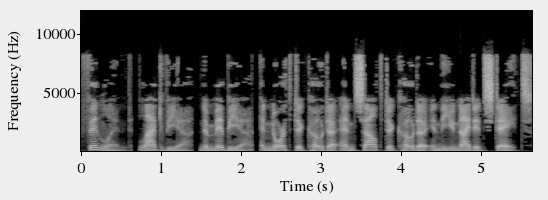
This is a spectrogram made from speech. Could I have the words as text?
Finland, Latvia, Namibia, and North Dakota and South Dakota in the United States.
